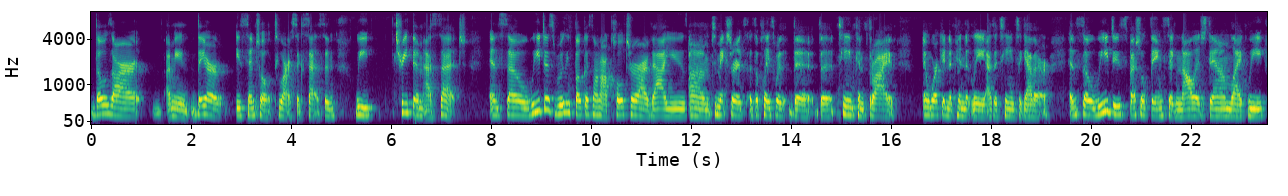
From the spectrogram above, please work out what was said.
those are I mean they are essential to our success and we treat them as such and so we just really focus on our culture, our values, um, to make sure it's, it's a place where the the team can thrive and work independently as a team together. And so we do special things to acknowledge them. Like we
